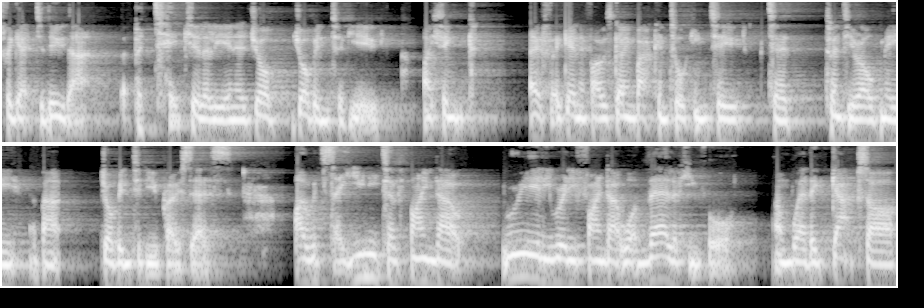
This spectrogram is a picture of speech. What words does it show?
forget to do that, but particularly in a job job interview. I think if again, if I was going back and talking to to 20 year old me about job interview process, I would say you need to find out really, really find out what they're looking for and where the gaps are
